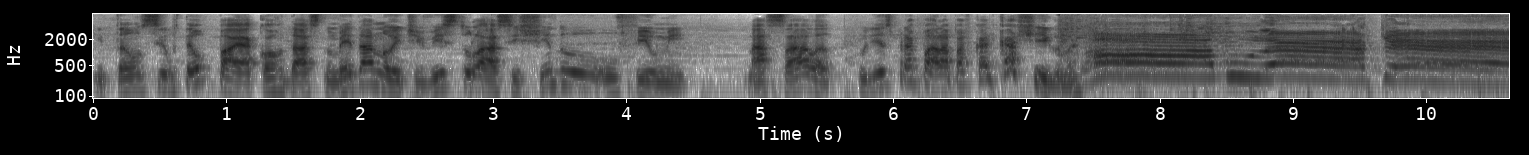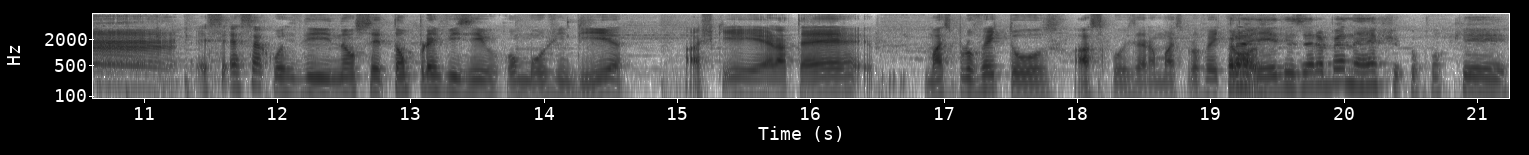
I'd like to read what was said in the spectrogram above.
Então, se o teu pai acordasse no meio da noite e visse tu lá assistindo o filme na sala, podia se preparar para ficar de castigo, né? Ah, moleque! Essa coisa de não ser tão previsível como hoje em dia, acho que era até mais proveitoso. As coisas eram mais proveitosas. Para eles era benéfico, porque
